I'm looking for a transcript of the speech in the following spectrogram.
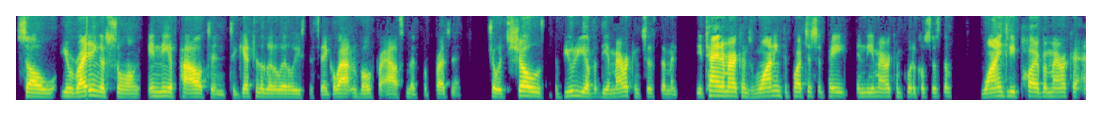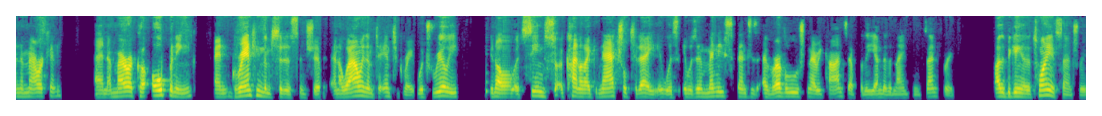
So you're writing a song in Neapolitan to get to the Little Italy's to say, go out and vote for Al Smith for president. So it shows the beauty of the American system and the Italian Americans wanting to participate in the American political system, wanting to be part of America and American, and America opening and granting them citizenship and allowing them to integrate, which really, you know, it seems kind of like natural today. It was, it was in many senses a revolutionary concept for the end of the 19th century, or the beginning of the 20th century.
